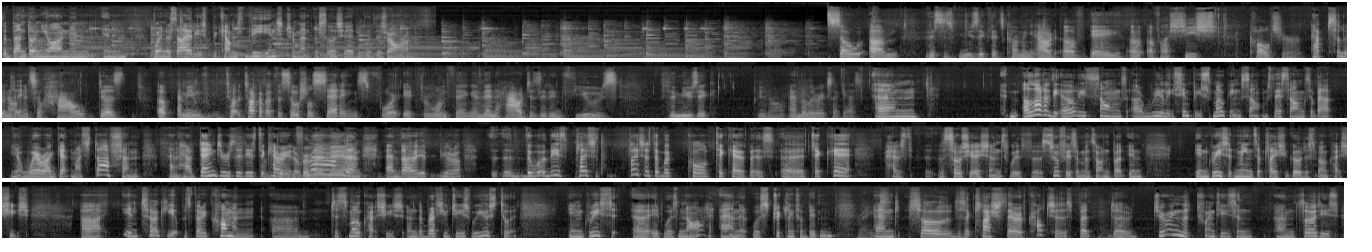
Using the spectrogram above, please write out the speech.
the bandoneon in, in Buenos Aires becomes the instrument associated with the genre. So, um, this is music that's coming out of a of, of hashish culture. Absolutely. You know? And so, how does uh, I mean, t- talk about the social settings for it for one thing, and then how does it infuse the music, you know, and the lyrics, I guess. Um, a lot of the early songs are really simply smoking songs. They're songs about you know where I get my stuff and and how dangerous it is to I'm carry it around and and uh, you know there were these places places that were called tekedes. Uh, teke has associations with uh, Sufism and so on, but in in Greece it means a place you go to smoke hashish. Uh, in Turkey, it was very common um, to smoke hashish, and the refugees were used to it. In Greece, uh, it was not, and it was strictly forbidden. Right. And so there's a clash there of cultures. But uh, during the 20s and, and 30s,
